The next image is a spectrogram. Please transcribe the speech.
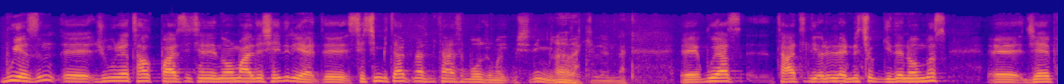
bu yazın e, Cumhuriyet Halk Partisi için hani normalde şeydir ya e, seçim biter bitmez bir tanesi Bodrum'a gitmişti değil mi? Milletvekillerinden. E, bu yaz tatil yörelerine çok giden olmaz. E, CHP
